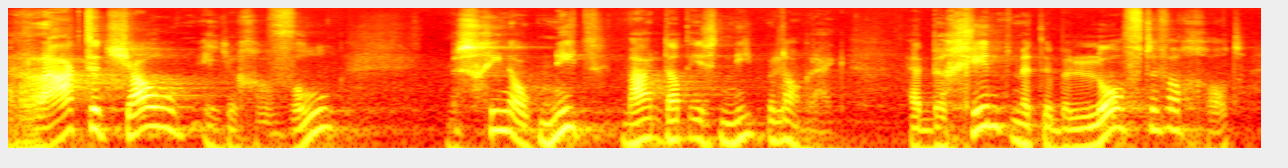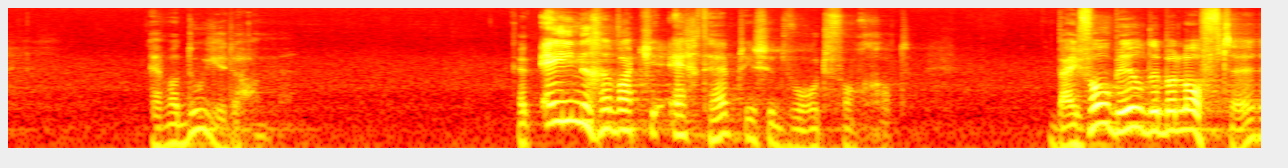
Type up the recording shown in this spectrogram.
raakt het jou in je gevoel, misschien ook niet, maar dat is niet belangrijk. Het begint met de belofte van God. En wat doe je dan? Het enige wat je echt hebt is het woord van God. Bijvoorbeeld de belofte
